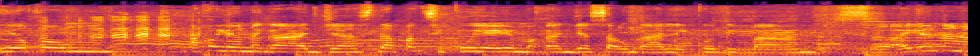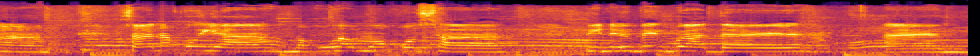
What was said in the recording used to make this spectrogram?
ayokong ako yung nag adjust Dapat si kuya yung mag-adjust sa ugali ko, di ba? So, ayun na nga. Sana kuya, makuha mo ako sa Pinoy Big Brother and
